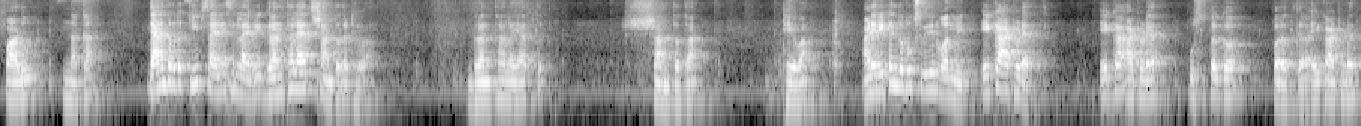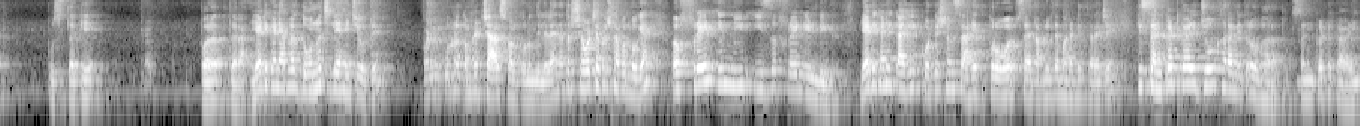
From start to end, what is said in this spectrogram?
फाडू नका. त्यानंतर होतं कीप सायलेन्स इन लायब्ररी ग्रंथालयात शांतता ठेवा. ग्रंथालयात शांतता ठेवा. आणि return the books within one week एका आठवड्यात एका आठवड्यात पुस्तकं परत करा. एका आठवड्यात पुस्तके परत करा. या ठिकाणी आपल्याला दोनच लिहायचे होते. पण मी पूर्ण कंप्लीट चार सॉल्व्ह करून दिलेला आहे. नंतर शेवटचा प्रश्न आपण बघूया. A friend in need is a friend in deed या ठिकाणी काही कोटेशन्स आहेत प्रोवर्ब्स आहेत आपल्याला ते मराठीत करायचे. की संकटकाळी जो खरा मित्र उभा राहतो. संकटकाळी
